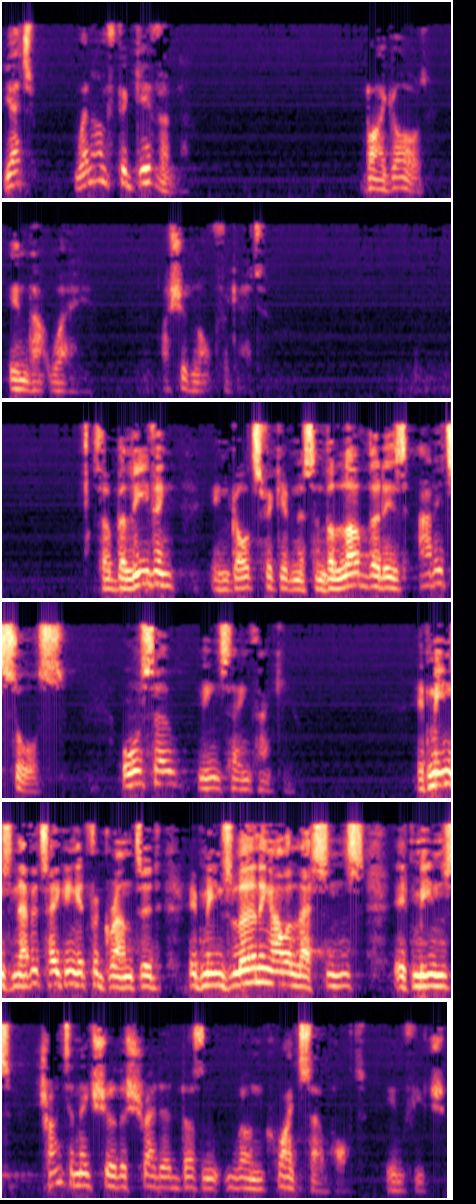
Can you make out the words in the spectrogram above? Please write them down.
Yet, when I'm forgiven by God in that way, I should not forget. So believing in God's forgiveness and the love that is at its source also means saying thank you. It means never taking it for granted. It means learning our lessons. It means trying to make sure the shredder doesn't run quite so hot in future.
